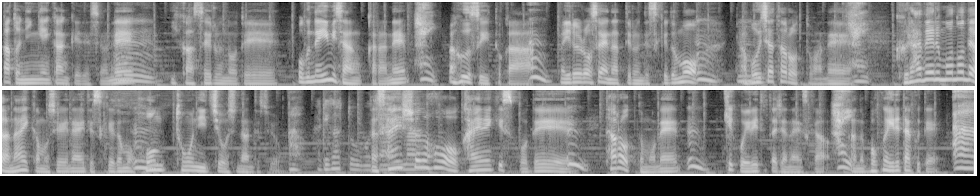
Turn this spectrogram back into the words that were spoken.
あと人間関係ですよね、うん。活かせるので。僕ね由美さんからね、はい、まあ、風水とか、うん。まあいろいろお世話になってるんですけども、うん。あボイジャータロットはね、はい、比べるものではないかもしれないですけども、うん。本当に一押しなんですよ。あありがとうございます。最初の方開運エキスポで、うん。タロットもねうん、結構入れてたじゃないですか、はい。あの僕が入れたくて、あ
